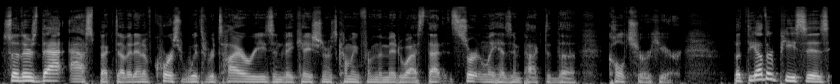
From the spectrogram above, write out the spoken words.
so there's that aspect of it. And of course, with retirees and vacationers coming from the Midwest, that certainly has impacted the culture here. But the other piece is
